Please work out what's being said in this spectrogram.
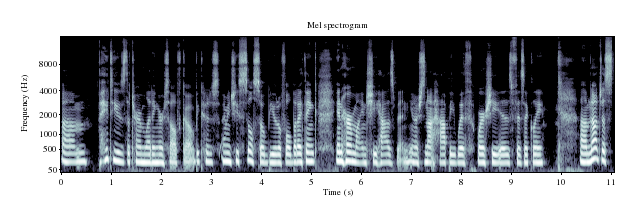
um i hate to use the term letting herself go because i mean she's still so beautiful but i think in her mind she has been you know she's not happy with where she is physically. Um not just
